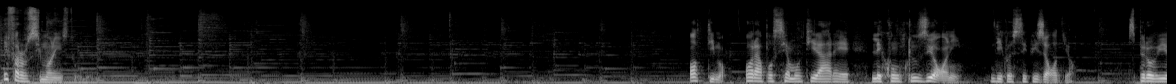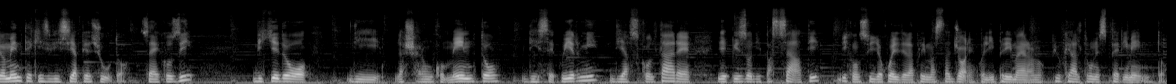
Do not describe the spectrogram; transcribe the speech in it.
e farò il Simone in studio. Ottimo, ora possiamo tirare le conclusioni di questo episodio. Spero vivamente che vi sia piaciuto. Se è così, vi chiedo di lasciare un commento, di seguirmi, di ascoltare gli episodi passati, vi consiglio quelli della prima stagione, quelli prima erano più che altro un esperimento.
